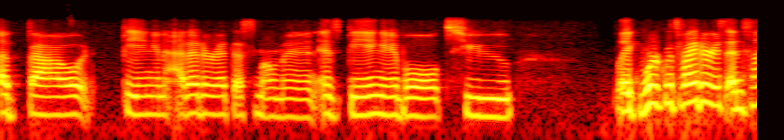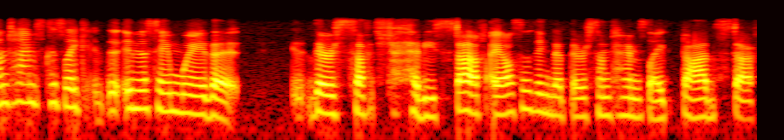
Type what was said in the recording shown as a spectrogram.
about being an editor at this moment is being able to like work with writers, and sometimes because like in the same way that there's such heavy stuff, I also think that there's sometimes like bad stuff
